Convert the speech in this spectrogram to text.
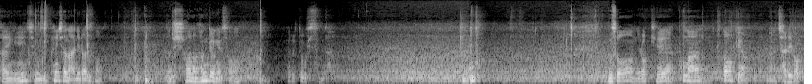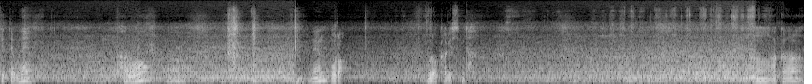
다행히 지금 펜션 아니라서 아주 시원한 환경에서 회를 뜨고 있습니다. 우선 이렇게 포만 떠놓을게요. 자리가 없기 때문에 바로 어, 는 우럭 우럭 가겠습니다. 어, 아까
